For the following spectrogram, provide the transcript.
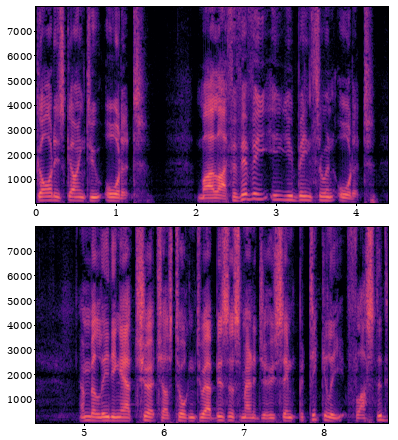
God is going to audit my life. Have ever you been through an audit? I remember leading our church, I was talking to our business manager who seemed particularly flustered.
